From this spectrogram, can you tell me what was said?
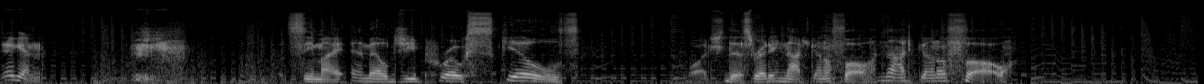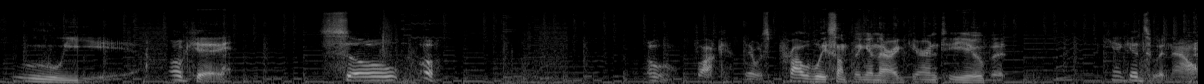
digging. Let's see my MLG Pro skills. Watch this. Ready? Not gonna fall. Not gonna fall. Ooh, yeah. Okay. So. Oh. Oh, fuck. There was probably something in there, I guarantee you, but I can't get to it now.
